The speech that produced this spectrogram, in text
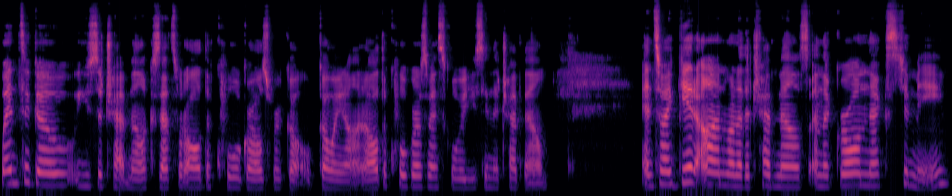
went to go use the treadmill because that's what all the cool girls were go- going on. All the cool girls in my school were using the treadmill. And so I get on one of the treadmills, and the girl next to me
